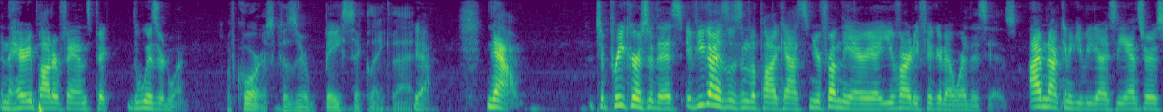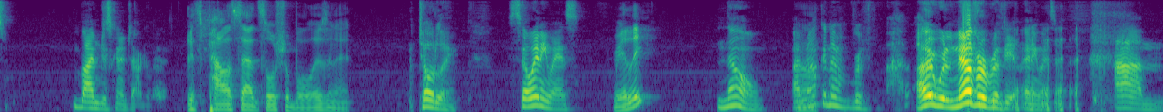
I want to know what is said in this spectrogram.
And the Harry Potter fans picked the wizard one. Of course, because they're basic like that. Yeah. Now, to precursor this, if you guys listen to the podcast and you're from the area, you've already figured out where this is. I'm not going to give you guys the answers. but I'm just going to talk about it. It's Palisade Social Bowl, isn't it? Totally. So, anyways, Really? no, I'm Oh. not going to. Rev- I will never reveal. Anyways, um,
